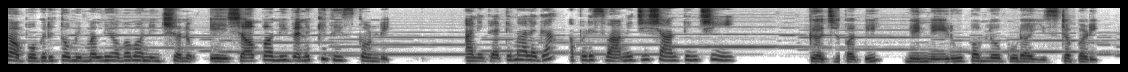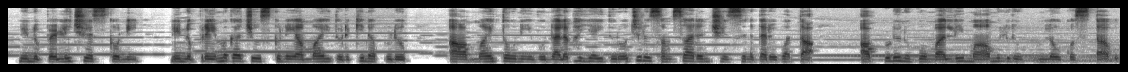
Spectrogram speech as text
నా పొగరుతో మిమ్మల్ని అవమానించను. ఈ శాపాన్ని వెనక్కి తీసుకోండి. అని ప్రతిమాలగా అప్పుడు స్వామీజీ శాంతించి గజపతి నిన్ను ఈ రూపంలో కూడా ఇష్టపడి నిన్ను పెళ్ళి చేసుకొని నిన్ను ప్రేమగా చూసుకునే అమ్మాయి దొరికినప్పుడు ఆ అమ్మాయితో నీవు నలభై ఐదు రోజులు సంసారం చేసిన తరువాత అప్పుడు నువ్వు మళ్ళీ మామూలు రూపంలోకొస్తావు.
